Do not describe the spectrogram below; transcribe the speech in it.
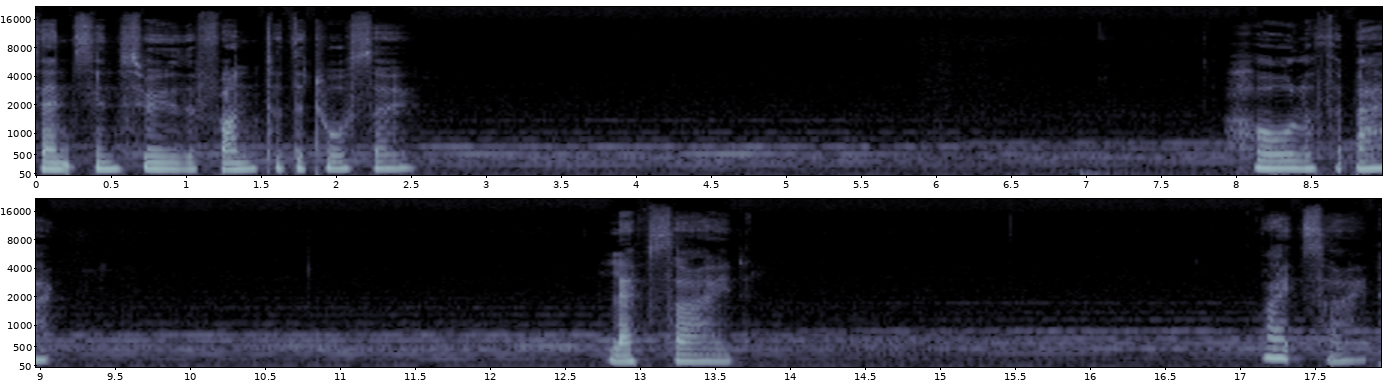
sensing through the front of the torso. Whole of the back, left side, right side.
